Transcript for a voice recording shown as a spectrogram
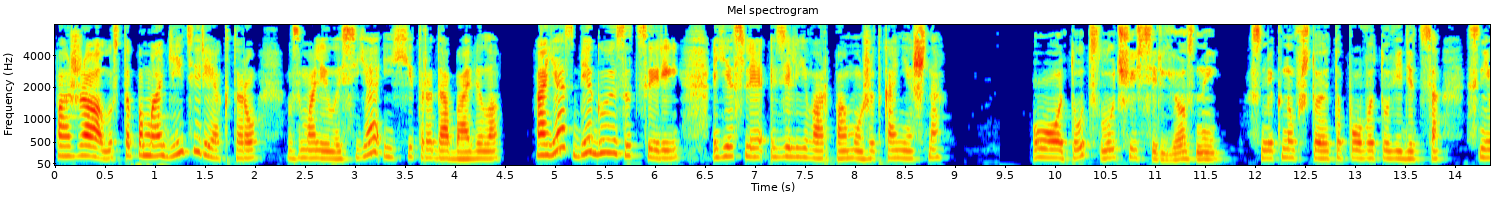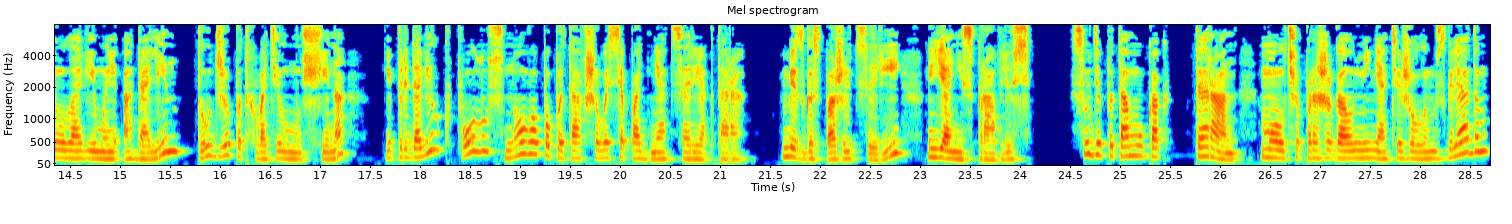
«Пожалуйста, помогите ректору», — взмолилась я и хитро добавила. «А я сбегаю за Цири, если Зельевар поможет, конечно». «О, тут случай серьезный», Смекнув, что это повод увидеться с неуловимой Адалин, тут же подхватил мужчина и придавил к полу снова попытавшегося подняться ректора. «Без госпожи Цири я не справлюсь». Судя по тому, как Теран молча прожигал меня тяжелым взглядом,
